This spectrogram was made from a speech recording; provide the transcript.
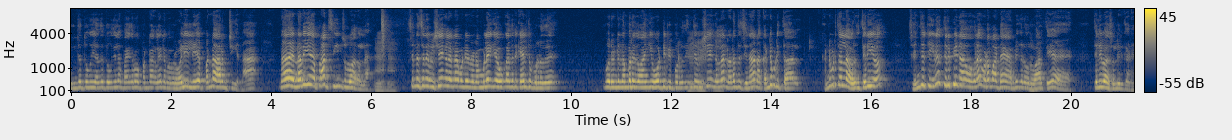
இந்த தொகுதி அந்த தொகுதியெல்லாம் பயங்கரமாக பண்ணுறாங்களே நம்ம வேறு வழி இல்லையே பண்ண ஆரம்பிச்சிங்கன்னா நான் நிறைய ப்ராக்சின்னு சொல்லுவாங்கல்ல. சின்ன சின்ன விஷயங்கள் என்ன பண்ணிடணும்? நம்மளே இங்கே உட்காந்துட்டு கையெழுத்து போடுறது ஒரு ரெண்டு நம்பருக்கு வாங்கி ஓடிபி போடுறது இந்த விஷயங்கள்லாம் நடந்துச்சுன்னா நான் கண்டுபிடித்தால் கண்டுபிடித்தால் அவருக்கு தெரியும். செஞ்சிட்டிங்கன்னா திருப்பி நான் உங்களை விடமாட்டேன் அப்படிங்கிற ஒரு வார்த்தையை தெளிவாக சொல்லியிருக்காரு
